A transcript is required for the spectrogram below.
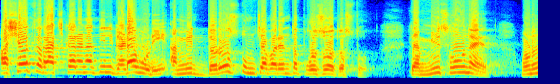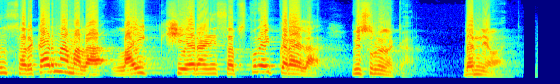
अशाच राजकारणातील घडामोडी आम्ही दररोज तुमच्यापर्यंत पोहोचवत असतो. त्या मिस होऊ नयेत म्हणून सरकारनं मला लाईक शेअर आणि सबस्क्राईब करायला विसरू नका. धन्यवाद.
